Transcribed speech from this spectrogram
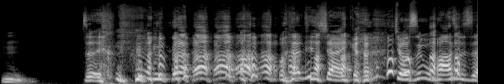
嗯。这，我再听下一个，九十五趴是谁？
